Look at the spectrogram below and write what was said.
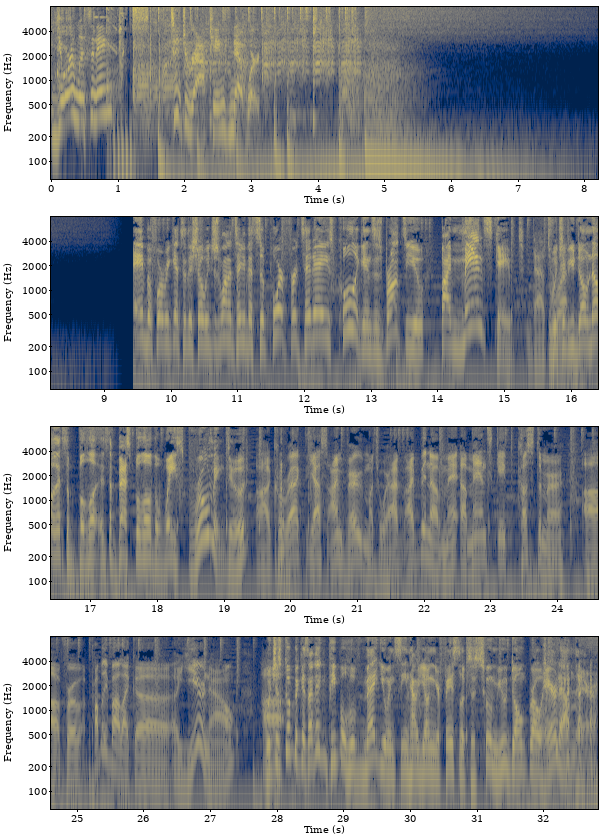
You're listening to DraftKings Network. Hey, before we get to the show, we just want to tell you that support for today's Cooligans is brought to you by Manscaped. That's which, right. if you don't know, that's the below. It's the best below the waist grooming, dude. Uh, correct. Yes, I'm very much aware. I've, I've been a, man, a Manscaped customer uh, for probably about like a, a year now. Which is Uh, good because I think people who've met you and seen how young your face looks assume you don't grow hair down there.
